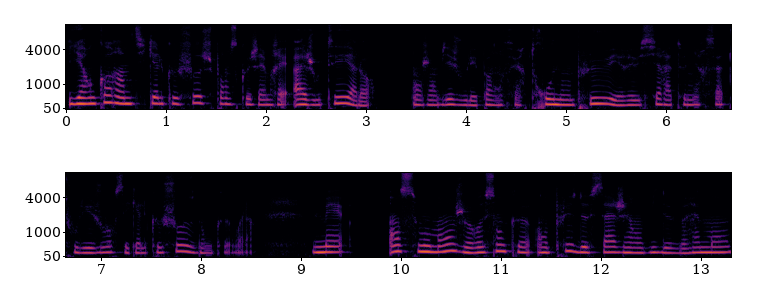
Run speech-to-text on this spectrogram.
il y a encore un petit quelque chose, je pense, que j'aimerais ajouter. Alors, en janvier, je voulais pas en faire trop non plus et réussir à tenir ça tous les jours, c'est quelque chose. Donc voilà. Mais en ce moment, je ressens que en plus de ça, j'ai envie de vraiment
